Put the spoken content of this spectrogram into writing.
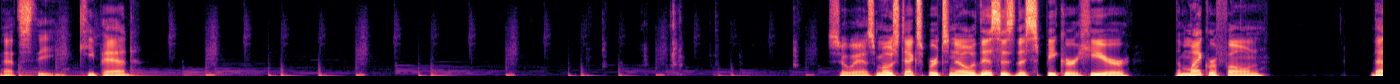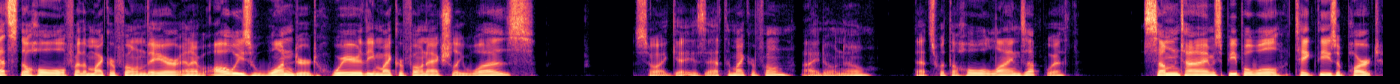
That's the keypad. So, as most experts know, this is the speaker here. The microphone, that's the hole for the microphone there. And I've always wondered where the microphone actually was. So, I get, is that the microphone? I don't know. That's what the hole lines up with. Sometimes people will take these apart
